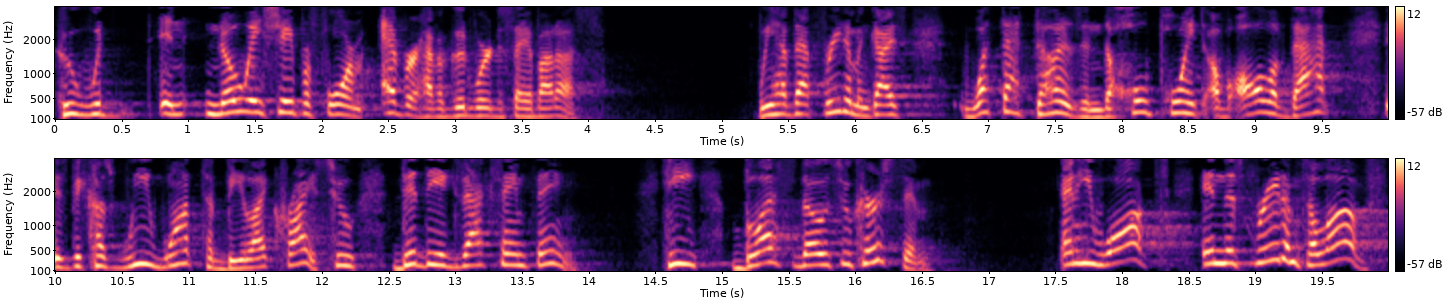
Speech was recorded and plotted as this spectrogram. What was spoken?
who would in no way, shape, or form ever have a good word to say about us. We have that freedom. And guys, what that does, and the whole point of all of that is because we want to be like Christ, who did the exact same thing. He blessed those who cursed him. And he walked in this freedom to love,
